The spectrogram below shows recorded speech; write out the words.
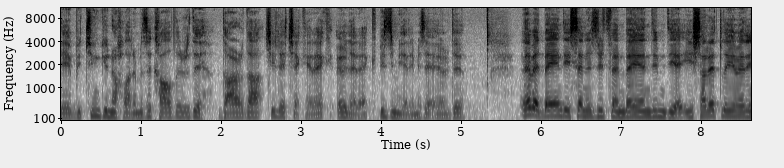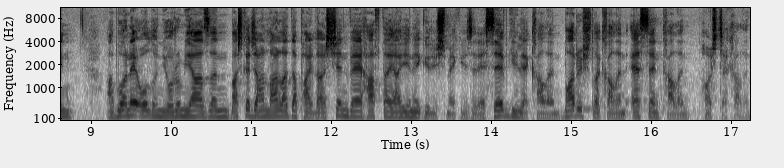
e, bütün günahlarımızı kaldırdı. Darda çile çekerek, ölerek bizim yerimize öldü. Evet beğendiyseniz lütfen beğendim diye işaretleyiverin. Abone olun, yorum yazın, başka canlarla da paylaşın ve haftaya yine görüşmek üzere. Sevgiyle kalın, barışla kalın, esen kalın, hoşça kalın.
